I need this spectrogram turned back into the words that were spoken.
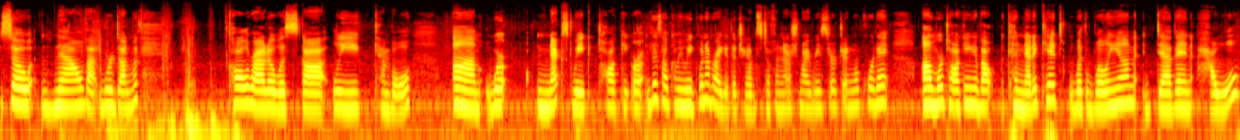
So now that we're done with Colorado with Scott Lee Kimball. Um, we're next week talking, or this upcoming week, whenever I get the chance to finish my research and record it, um, we're talking about Connecticut with William Devin Howell.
